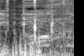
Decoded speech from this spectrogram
Pretty good.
